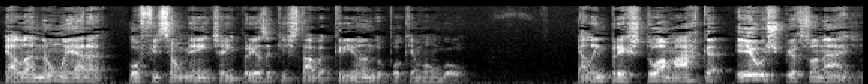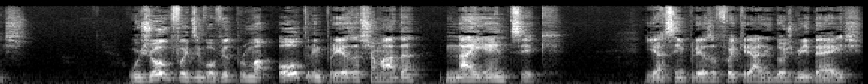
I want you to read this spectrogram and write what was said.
ela não era oficialmente a empresa que estava criando o Pokémon Go. Ela emprestou a marca e os personagens. O jogo foi desenvolvido por uma outra empresa chamada Niantic e essa empresa foi criada em 2010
